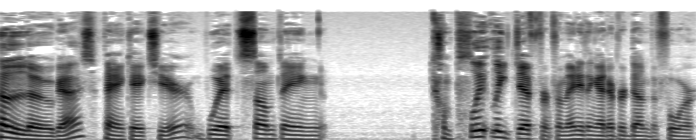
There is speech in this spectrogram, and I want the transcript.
Hello, guys. PainCakes here with something completely different from anything I'd ever done before.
